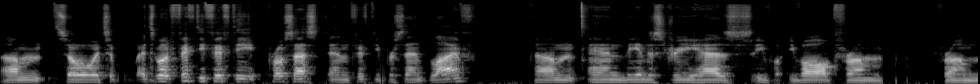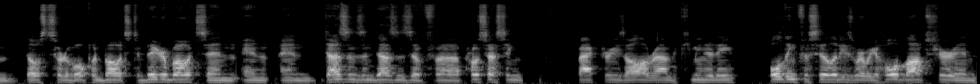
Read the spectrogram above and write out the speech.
Um, so it's a, it's about 50-50 processed and 50% live. Um, and the industry has ev- evolved from from those sort of open boats to bigger boats and and and dozens and dozens of uh, processing factories all around the community, holding facilities where we hold lobster in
